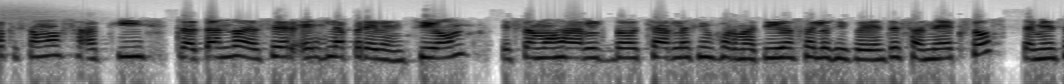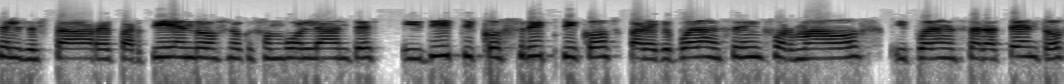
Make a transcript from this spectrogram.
Lo que estamos aquí tratando de hacer es la prevención. Estamos dando charlas informativas a los diferentes anexos. También se les está repartiendo lo que son volantes idíticos, trípticos, para que puedan ser informados y puedan estar atentos.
